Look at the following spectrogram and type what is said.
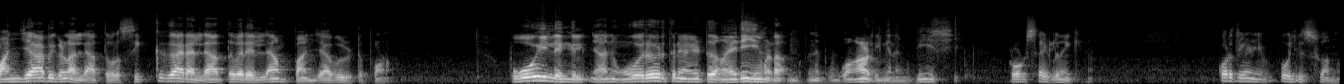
പഞ്ചാബികളല്ലാത്തവർ സിഖുകാരല്ലാത്തവരെല്ലാം പഞ്ചാബ് വിട്ടു പോകണം പോയില്ലെങ്കിൽ ഞാൻ ഓരോരുത്തരുമായിട്ട് അരിയും ഇടാം പറഞ്ഞിട്ട് വാളിങ്ങനെ വീശി റോഡ് സൈഡിൽ നിൽക്കുകയാണ്. കുറച്ച് കഴിഞ്ഞപ്പോൾ പോലീസ് വന്നു.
